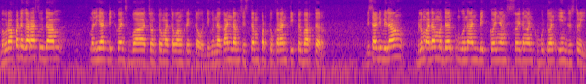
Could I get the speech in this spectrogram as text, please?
beberapa negara sudah melihat Bitcoin sebuah contoh mata wang kripto digunakan dalam sistem pertukaran tipe barter. Bisa dibilang belum ada model penggunaan Bitcoin yang sesuai dengan kebutuhan industri.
